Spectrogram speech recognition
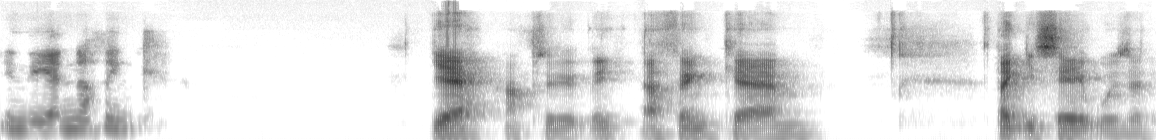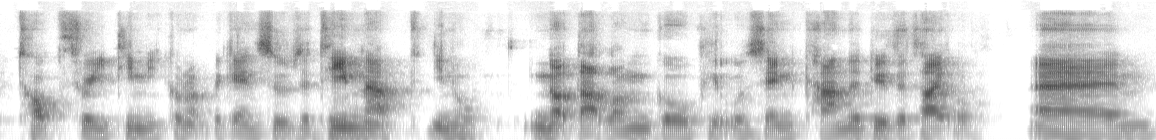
in the end. I think. Yeah, absolutely. I think, um, like you say, it was a top three team you come up against. It was a team that you know not that long ago people were saying can they do the title. Um,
